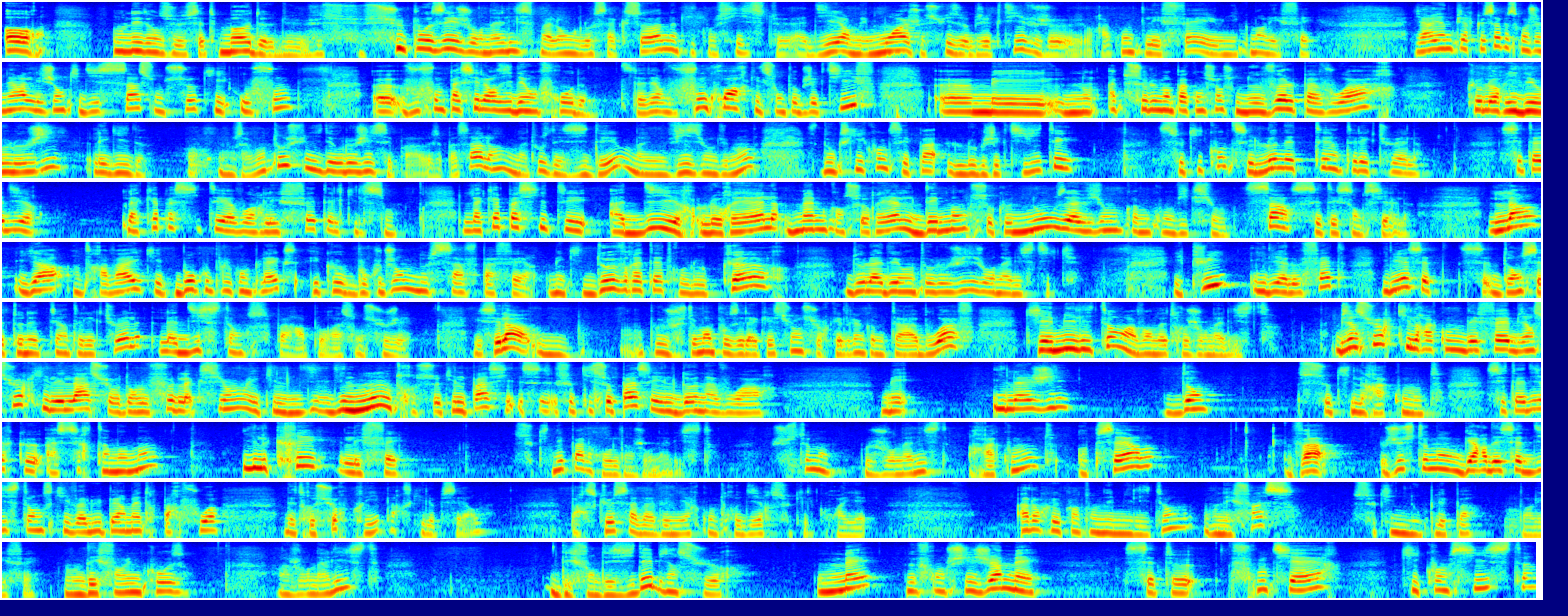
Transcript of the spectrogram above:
Or, on est dans cette mode du supposé journalisme à l'anglo-saxonne qui consiste à dire mais moi je suis objectif, je raconte les faits et uniquement les faits. Il n'y a rien de pire que ça parce qu'en général les gens qui disent ça sont ceux qui au fond euh, vous font passer leurs idées en fraude. C'est-à-dire vous font croire qu'ils sont objectifs euh, mais n'ont absolument pas conscience ou ne veulent pas voir que leur idéologie les guide. Nous avons tous une idéologie, c'est pas, pas ça, là. on a tous des idées, on a une vision du monde. Donc ce qui compte, c'est pas l'objectivité. Ce qui compte, c'est l'honnêteté intellectuelle. C'est-à-dire la capacité à voir les faits tels qu'ils sont, la capacité à dire le réel, même quand ce réel dément ce que nous avions comme conviction. Ça, c'est essentiel. Là, il y a un travail qui est beaucoup plus complexe et que beaucoup de gens ne savent pas faire, mais qui devrait être le cœur de la déontologie journalistique. Et puis, il y a le fait, il y a dans cette honnêteté intellectuelle la distance par rapport à son sujet. Et c'est là où on peut justement poser la question sur quelqu'un comme Taha Bouaf, qui est militant avant d'être journaliste. Bien sûr qu'il raconte des faits, bien sûr qu'il est là sur, dans le feu de l'action et qu'il montre ce, passe, ce qui se passe et il donne à voir. Mais il agit dans ce qu'il raconte. C'est-à-dire qu'à certains moments, il crée les faits ce qui n'est pas le rôle d'un journaliste. Justement, le journaliste raconte, observe, va justement garder cette distance qui va lui permettre parfois d'être surpris par ce qu'il observe, parce que ça va venir contredire ce qu'il croyait. Alors que quand on est militant, on efface ce qui ne nous plaît pas dans les faits. On défend une cause. Un journaliste défend des idées, bien sûr, mais ne franchit jamais cette frontière qui consiste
